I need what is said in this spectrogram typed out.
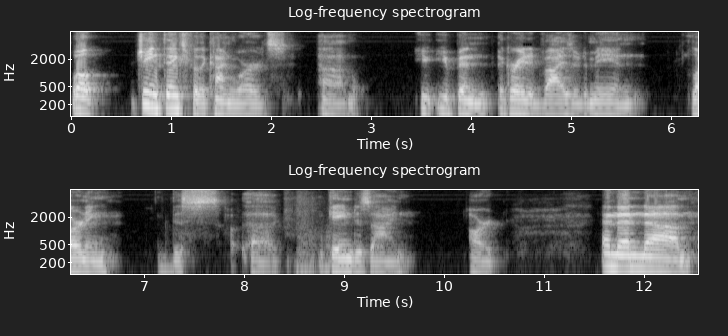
Well, Gene, thanks for the kind words. Um, you, you've been a great advisor to me in learning this uh, game design art, and then um,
